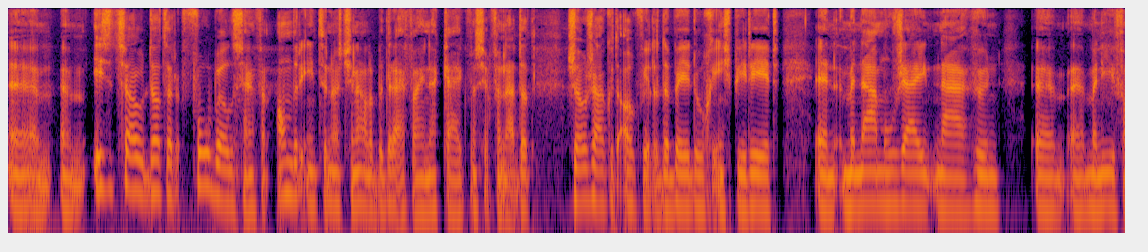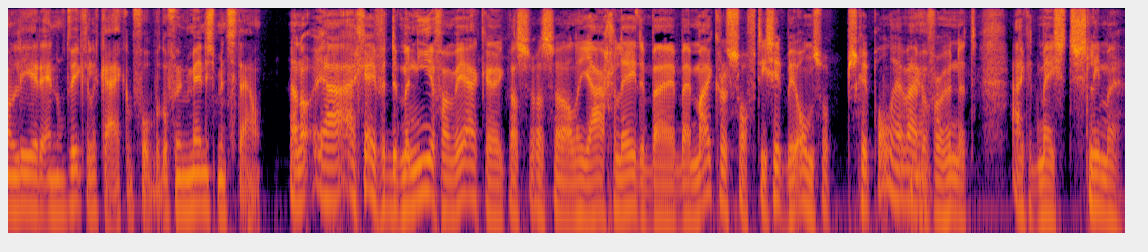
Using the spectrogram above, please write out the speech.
Um, um, is het zo dat er voorbeelden zijn van andere internationale bedrijven waar je naar kijkt? Van zegt van nou, dat, zo zou ik het ook willen. Daar ben je door geïnspireerd. En met name hoe zij naar hun um, uh, manier van leren en ontwikkelen kijken, bijvoorbeeld, of hun managementstijl. Nou, ja, eigenlijk even de manier van werken. Ik was, was al een jaar geleden bij, bij Microsoft. Die zit bij ons op Schiphol. Hè. Wij ja. hebben voor hun het, eigenlijk het meest slimme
